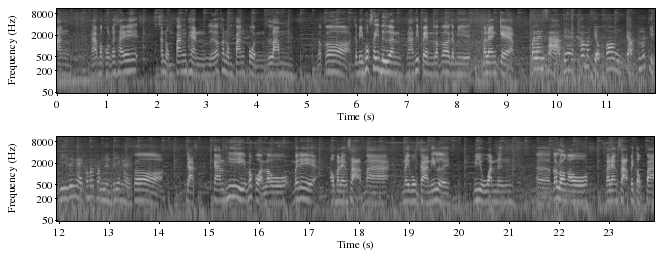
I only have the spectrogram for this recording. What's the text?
ปังนะครับบางคนก็ใช้ ขนมปังแผ่น หรือว่าขนมปังป่นลำ แล้วก็จะมีพวกไส้เดือนนะที่เป็นแล้วก็จะมีแมลงแกบ แมลงสาบเนี่ยเข้ามาเกี่ยวข้องกับธุรกิจนี้ได้ไง เข้ามาทำเงินได้ยังไง ก็จากการที่เมื่อก่อนเราไม่ได้เอาแมลงสาบมาในวงการนี้เลย มีอยู่วันหนึ่งเอ่อก็ลองเอาแมลงสาบไปตกปลา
